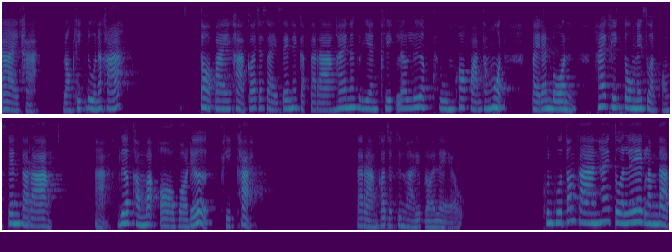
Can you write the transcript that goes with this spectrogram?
ได้ค่ะ ลองคลิกดูนะคะ ต่อไปค่ะก็จะใส่เส้นให้กับตารางให้นักเรียนคลิกแล้วเลือกคลุมข้อความทั้งหมดไปด้านบน ให้คลิกตรงในส่วนของเส้นตารางเลือกคำว่า all border คลิกค่ะ ตารางก็จะขึ้นมาเรียบร้อยแล้ว คุณครูต้องการให้ตัวเลขลำดับ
